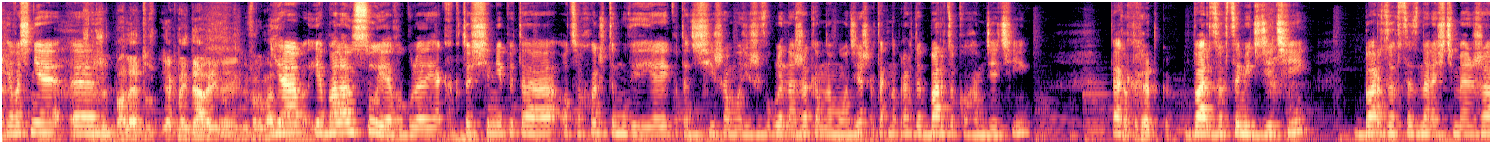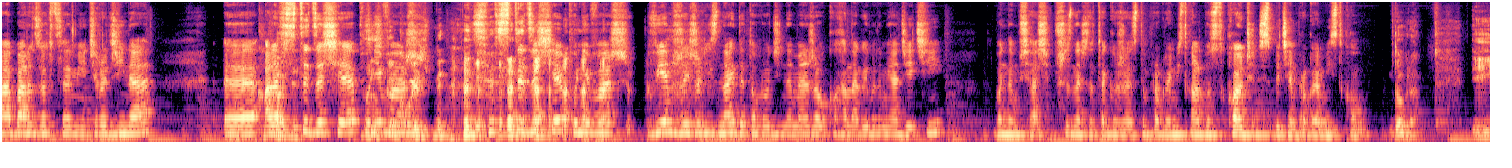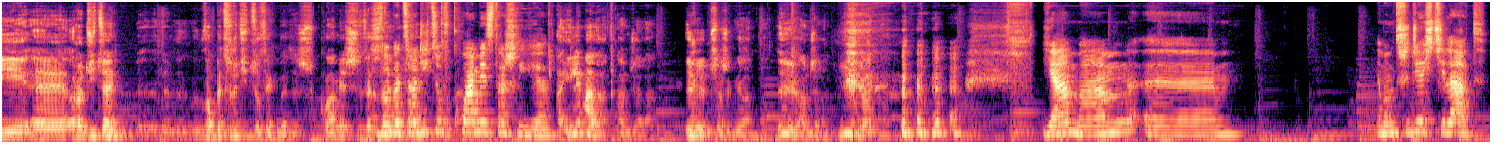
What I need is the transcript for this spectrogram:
Ja właśnie. em, że baletu jak najdalej od informatyki. Ja, ja balansuję w ogóle. Jak ktoś się mnie pyta o co chodzi, to mówię, jejku, ta dzisiejsza młodzież i w ogóle narzekam na młodzież, a tak naprawdę bardzo kocham dzieci. Tak, Katechetka. bardzo chcę mieć dzieci, bardzo chcę znaleźć męża, bardzo chcę mieć rodzinę, e, ale wstydzę się, ponieważ wstydzę się, ponieważ wiem, że jeżeli znajdę tą rodzinę męża ukochanego i będę miała dzieci, będę musiała się przyznać do tego, że jestem programistką albo skończyć z byciem programistką. Dobra. I e, rodzice, e, wobec rodziców jakby też kłamiesz ze wstydu, Wobec tak? rodziców Dobra. kłamię straszliwie. A ile ma lat Angela? Y, przepraszam, Joanna. Y, Angela. Y, Joanna. Ja mam. em, ja mam 30 lat.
